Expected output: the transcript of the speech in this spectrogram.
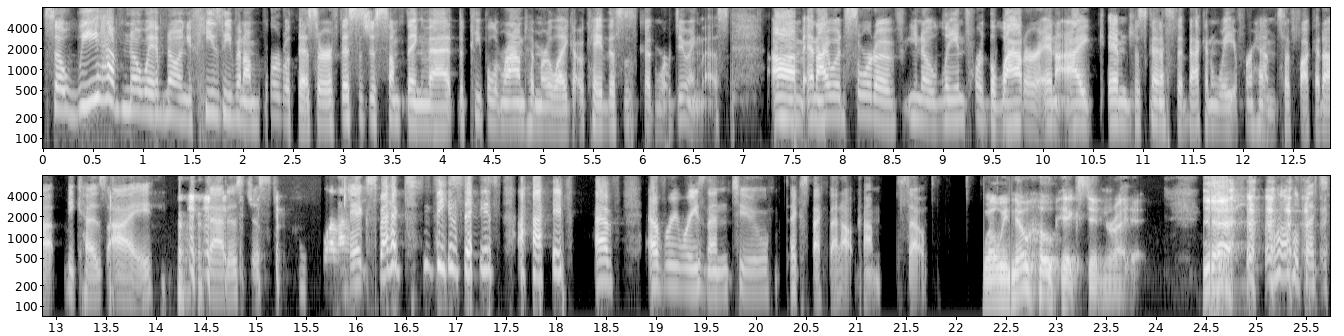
So we have no way of knowing if he's even on board with this or if this is just something that the people around him are like, okay, this is good, we're doing this. Um, and I would sort of, you know, lean toward the latter. And I am just going to sit back and wait for him to fuck it up because I, that is just what I expect these days. I have every reason to expect that outcome. So. Well, we know Hope Hicks didn't write it. Yeah. oh, that's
